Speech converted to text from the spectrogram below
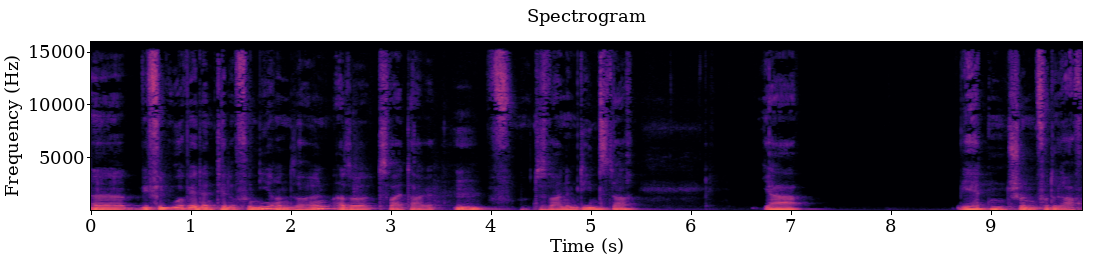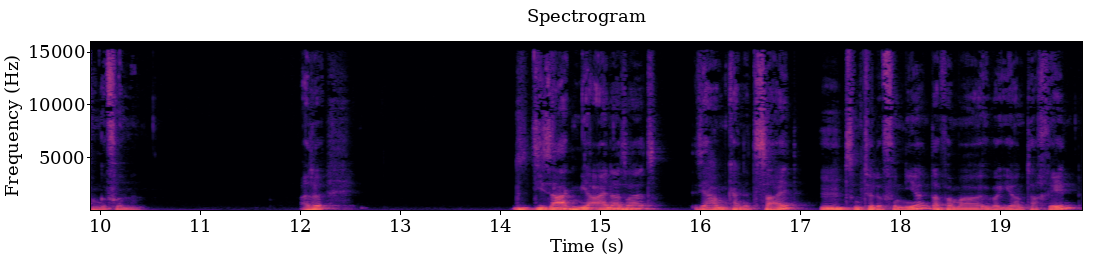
äh, wie viel Uhr wir denn telefonieren sollen, also zwei Tage, das war an einem Dienstag, ja, wir hätten schon einen Fotografen gefunden. Also, die die sagen mir einerseits, sie haben keine Zeit zum Telefonieren, darf man mal über ihren Tag reden.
